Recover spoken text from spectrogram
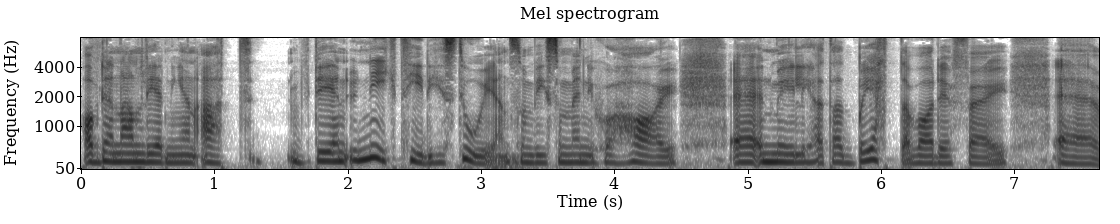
av den anledningen att det är en unik tid i historien som vi som människor har eh, en möjlighet att berätta vad det är för eh,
